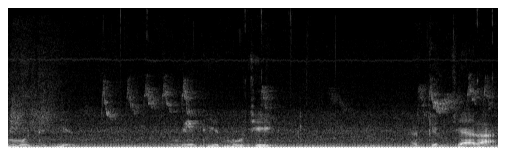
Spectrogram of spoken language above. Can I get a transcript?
đúng với tiết diện đúng với tiết diện bố trí ta kiểm tra lại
